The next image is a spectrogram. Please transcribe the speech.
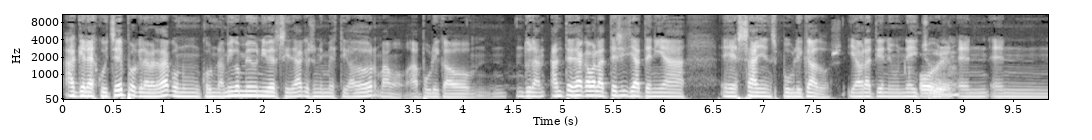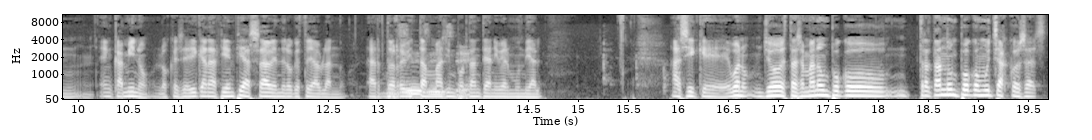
a que la escuchéis porque la verdad con un, con un amigo mío de universidad que es un investigador, vamos, ha publicado durante, antes de acabar la tesis ya tenía eh, Science publicados y ahora tiene un Nature en, en, en camino. Los que se dedican a ciencia saben de lo que estoy hablando. Las dos Sí, revistas sí, más sí. importantes a nivel mundial. Así que, bueno, yo esta semana un poco tratando un poco muchas cosas.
